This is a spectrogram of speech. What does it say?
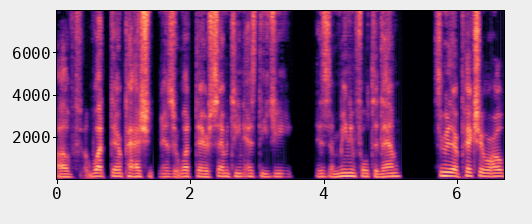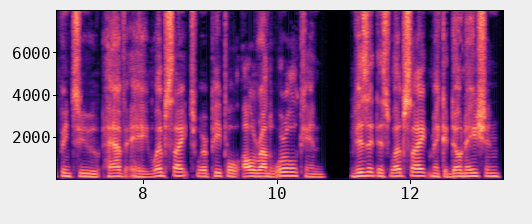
of what their passion is or what their 17 SDG is meaningful to them. Through their picture, we're hoping to have a website where people all around the world can visit this website, make a donation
